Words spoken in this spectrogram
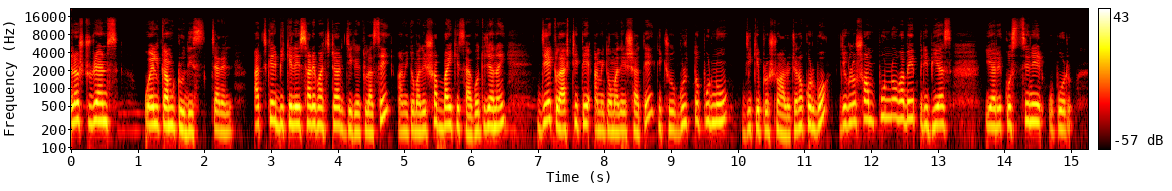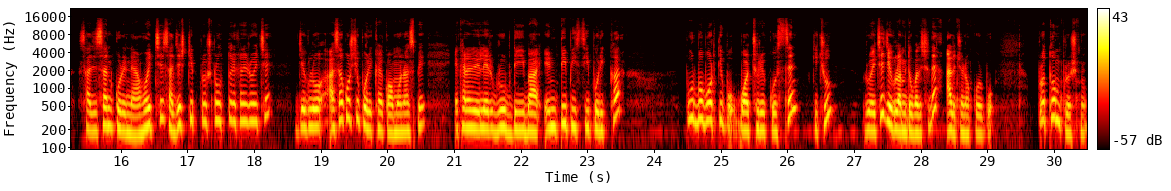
Hello students welcome to this channel আজকের বিকেলে সাড়ে পাঁচটার জিকে ক্লাসে আমি তোমাদের সবাইকে স্বাগত জানাই। যে ক্লাসটিতে আমি তোমাদের সাথে কিছু গুরুত্বপূর্ণ জিকে প্রশ্ন আলোচনা করব, যেগুলো সম্পূর্ণভাবে প্রিভিয়াস ইয়ারের কোশ্চেনের উপর সাজেশান করে নেওয়া হয়েছে। সাজেস্টিভ প্রশ্ন উত্তর এখানে রয়েছে, যেগুলো আশা করছি পরীক্ষায় কমন আসবে। এখানে রেলের গ্রুপ ডি বা এনটিপিসি পরীক্ষার পূর্ববর্তী বছরের কোশ্চেন কিছু রয়েছে, যেগুলো আমি তোমাদের সাথে আলোচনা করব। প্রথম প্রশ্ন।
